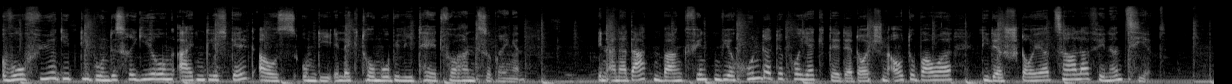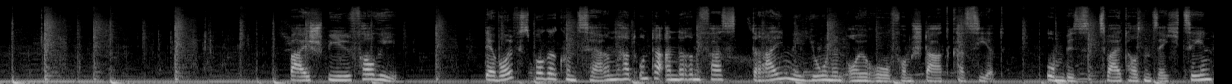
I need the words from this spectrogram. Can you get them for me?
Wofür gibt die Bundesregierung eigentlich Geld aus, um die Elektromobilität voranzubringen? In einer Datenbank finden wir hunderte Projekte der deutschen Autobauer, die der Steuerzahler finanziert. Beispiel VW. Der Wolfsburger Konzern hat unter anderem fast 3 Millionen Euro vom Staat kassiert, um bis 2016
